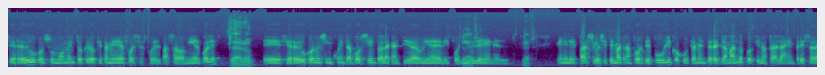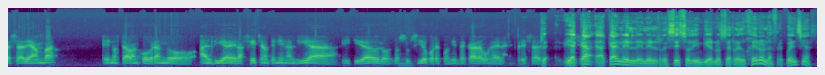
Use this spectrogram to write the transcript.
redujo en su momento, creo que esta medida de fuerza fue el pasado miércoles, claro. Eh, se redujo en un 50% la cantidad de unidades disponibles en el... en el espacio del sistema de transporte público, justamente reclamando porque no las empresas de allá de AMBA eh, no estaban cobrando al día de la fecha, no tenían al día liquidado los, mm. subsidios correspondientes a cada una de las empresas. ¿Y acá, acá en, el, en el receso de invierno se redujeron las frecuencias?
